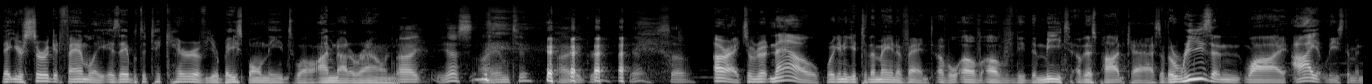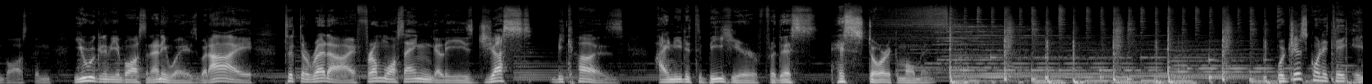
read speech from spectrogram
that your surrogate family is able to take care of your baseball needs while I'm not around. I yes, I am too. I agree. Yeah. So All right, so now we're going to get to the main event of, of, of the, the meat of this podcast, of the reason why I at least am in Boston. You were going to be in Boston anyways, but I took the red eye from Los Angeles just because I needed to be here for this historic moment. We're just going to take a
